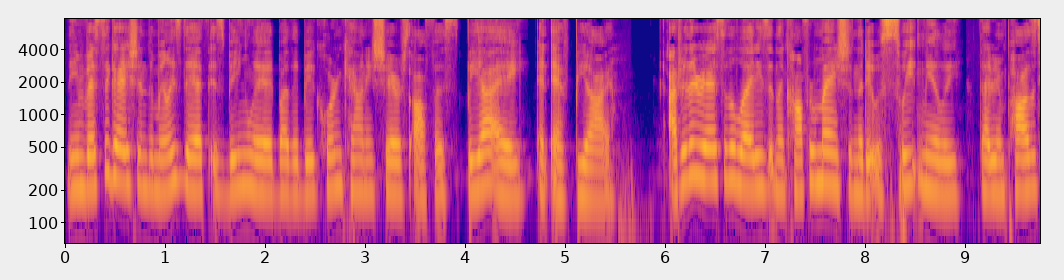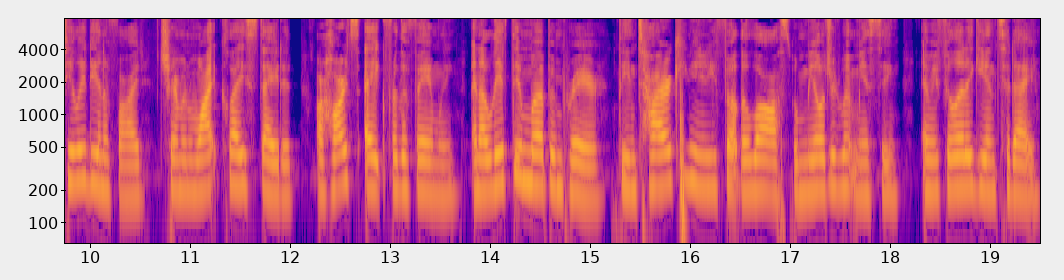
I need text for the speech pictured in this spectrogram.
The investigation into Millie's death is being led by the Bighorn County Sheriff's Office, BIA, and FBI. After the arrest of the ladies and the confirmation that it was Sweet Millie that had been positively identified, Chairman White Clay stated, Our hearts ache for the family, and I lift them up in prayer. The entire community felt the loss when Mildred went missing, and we feel it again today.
